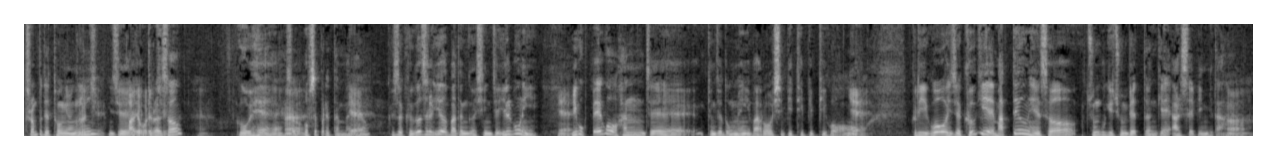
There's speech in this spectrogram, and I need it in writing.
트럼프 대통령이 그렇지. 이제 빠져버렸지. 들어서 예. 그거 외에 서 예. 없애버렸단 말이에요. 그래서 그것을 이어받은 것이 이제 일본이 미국 빼고 한 이제 경제 동맹이 바로 CPTPP고 그리고 이제 거기에 맞대응해서 중국이 준비했던 게 RCEP입니다. 어.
